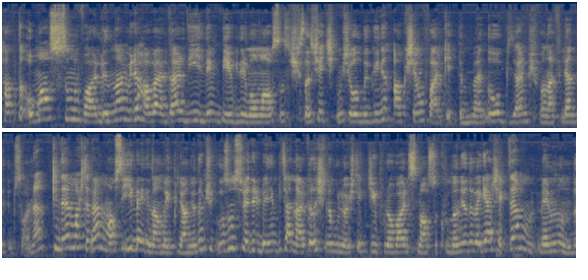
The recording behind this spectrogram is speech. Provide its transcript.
Hatta o mouse'un varlığından bile haberdar değildim diyebilirim. O mouse'un satışa çıkmış olduğu günün akşamı fark ettim. Ben de o güzelmiş falan filan dedim sonra. Şimdi en başta ben mouse'u eBay'den almayı planlıyordum. Çünkü uzun süredir benim bir tane arkadaşım da bu Logitech G Pro Wireless mouse'u kullanıyordu ve gerçekten memnundu.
